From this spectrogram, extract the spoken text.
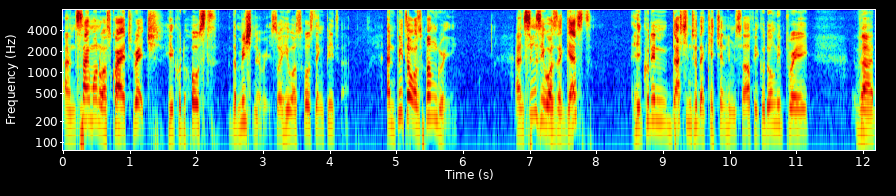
And Simon was quite rich. He could host the missionary. So he was hosting Peter. And Peter was hungry. And since he was a guest, he couldn't dash into the kitchen himself. He could only pray that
